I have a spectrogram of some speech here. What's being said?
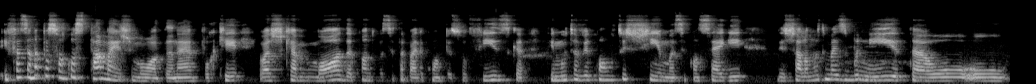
e fazendo a pessoa gostar mais de moda, né? Porque eu acho que a moda, quando você trabalha com uma pessoa física, tem muito a ver com a autoestima. Você consegue deixá-la muito mais bonita, ou, ou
